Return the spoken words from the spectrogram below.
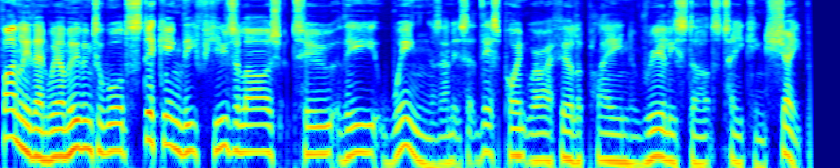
Finally, then, we are moving towards sticking the fuselage to the wings, and it's at this point where I feel the plane really starts taking shape.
